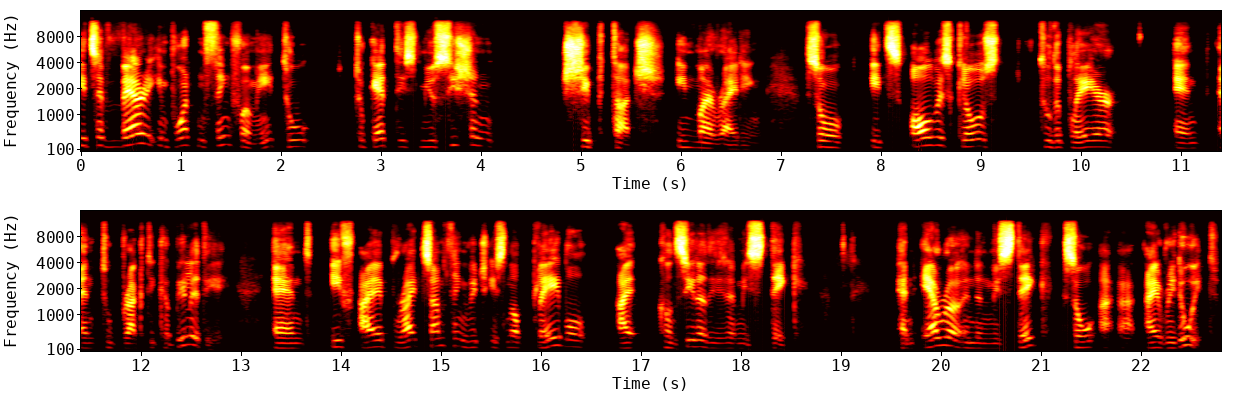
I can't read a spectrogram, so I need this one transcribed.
it's a very important thing for me to to get this musicianship touch in my writing. So it's always close to the player and and to practicability. And if I write something which is not playable, I consider this a mistake, an error and a mistake. So I, I, I redo it.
